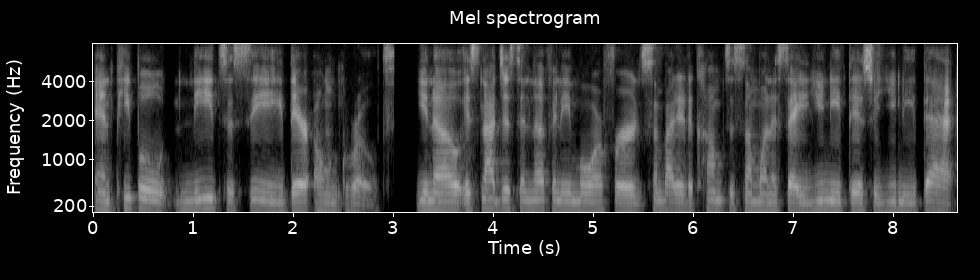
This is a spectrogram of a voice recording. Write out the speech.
and people need to see their own growth. You know, it's not just enough anymore for somebody to come to someone and say, you need this or you need that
